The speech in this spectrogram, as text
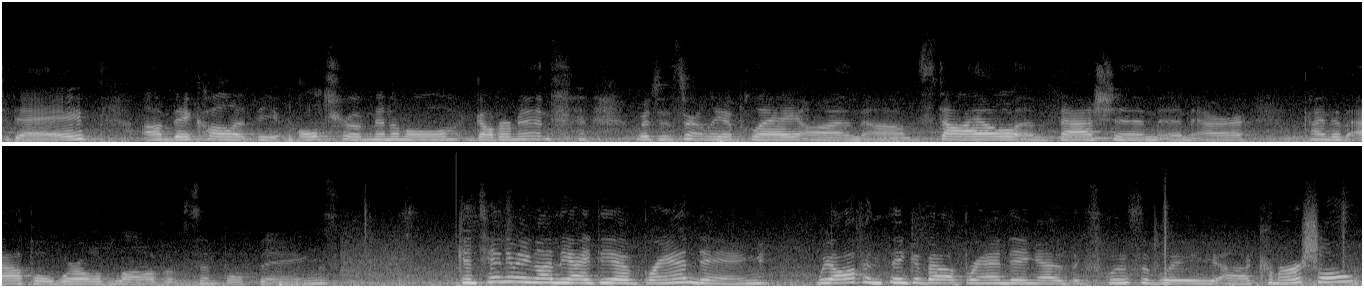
today. Um, they call it the ultra minimal government, which is certainly a play on um, style and fashion and our kind of Apple world love of simple things. Continuing on the idea of branding, we often think about branding as exclusively uh, commercial,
